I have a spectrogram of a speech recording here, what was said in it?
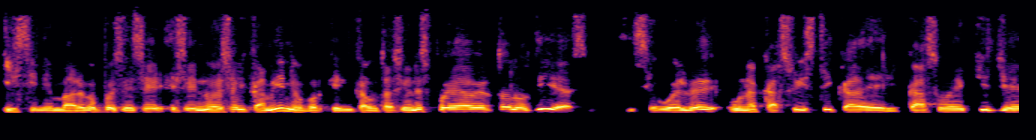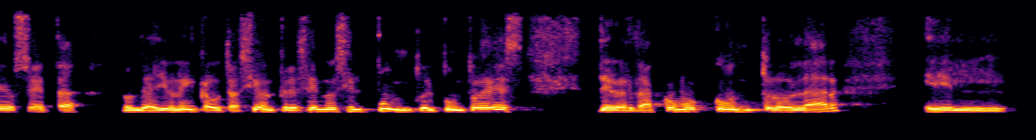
Y sin embargo, pues ese, no es el camino, porque incautaciones puede haber todos los días y se vuelve una casuística del caso X, Y o Z, donde hay una incautación, pero ese no es el punto. El punto es de verdad cómo controlar el,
